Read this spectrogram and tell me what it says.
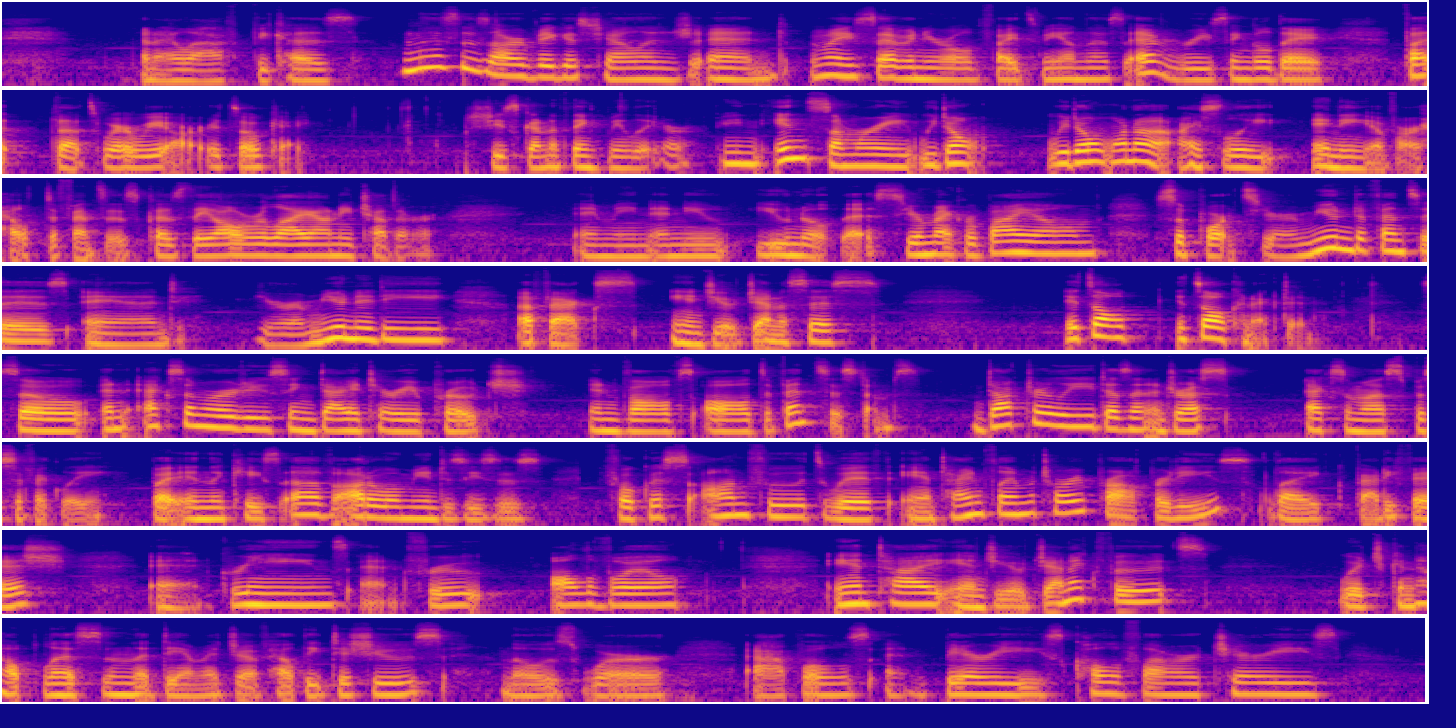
And I laugh because this is our biggest challenge, and my seven year old fights me on this every single day. But that's where we are. It's okay. She's gonna thank me later. I mean, in summary, we don't we don't want to isolate any of our health defenses because they all rely on each other. I mean, and you you know this. Your microbiome supports your immune defenses, and your immunity affects angiogenesis, it's all it's all connected. So, an eczema reducing dietary approach involves all defense systems. Dr. Li doesn't address eczema specifically, but in the case of autoimmune diseases, focus on foods with anti inflammatory properties like fatty fish and greens and fruit, olive oil, anti angiogenic foods, which can help lessen the damage of healthy tissues. Those were apples and berries, cauliflower, cherries,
